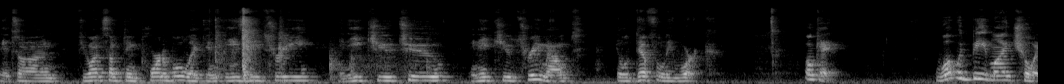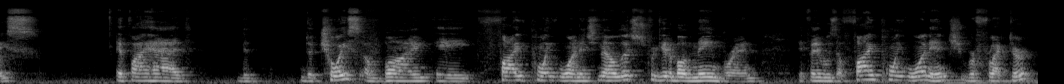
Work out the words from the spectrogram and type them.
It's on, if you want something portable like an AZ3, an EQ2, an EQ3 mount, it will definitely work. Okay, what would be my choice if I had the, the choice of buying a 5.1 inch, now let's forget about name brand, if it was a 5.1 inch reflector,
